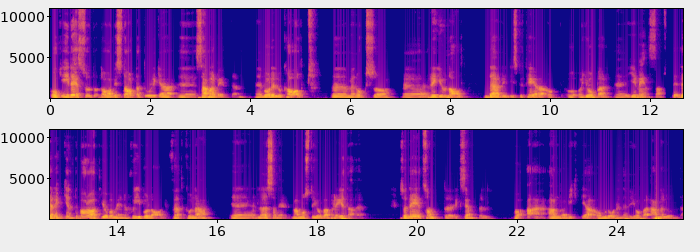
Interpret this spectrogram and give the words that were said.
Och i det så då har vi startat olika eh, samarbeten, eh, både lokalt eh, men också eh, regionalt, där vi diskuterar och, och, och jobbar eh, gemensamt. Det, det, räcker inte bara att jobba med energibolag för att kunna eh, lösa det. Man måste jobba bredare. Så det är ett sådant eh, exempel på andra viktiga områden där vi jobbar annorlunda.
